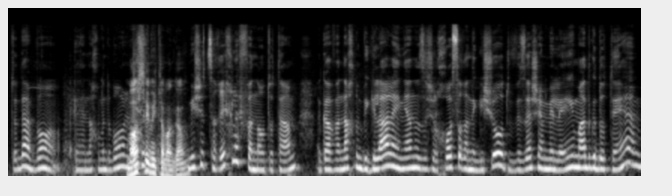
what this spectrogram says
אתה יודע, בוא, אה, אנחנו מדברים על מה מי ש- עושים איתם אגב? מי שצריך לפנות אותם, אגב, אנחנו בגלל העניין הזה של חוסר הנגישות וזה שהם מלאים עד גדותיהם,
